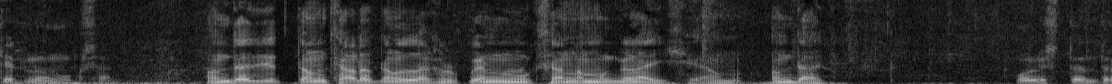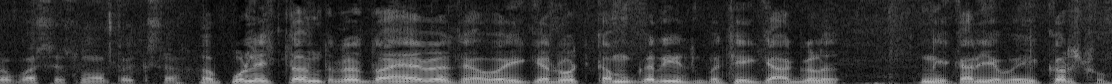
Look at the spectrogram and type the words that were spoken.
કેટલું નુકસાન? અંદાજે ત્રણ સાડા ત્રણ લાખ રૂપિયાનું નુકસાન આમાં ગણાય છે આમ અંદાજ. પોલીસ તંત્ર પાસે શું અપેક્ષા? પોલીસ તંત્ર તો આવ્યા આવે છે હવે કે રોજ કામ કરી પછી કે આગળની કાર્યવાહી કરશું.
